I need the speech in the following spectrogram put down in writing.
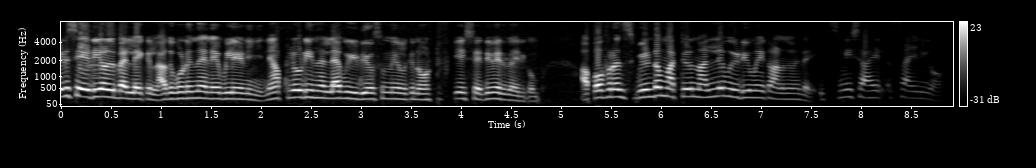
പിന്നെ ഒരു ബെല്ലൈക്കല്ല അതുകൊണ്ട് ഇന്ന് എനേബിൾ ചെയ്യണമെങ്കിൽ ഞാൻ അപ്ലോഡ് ചെയ്യുന്ന എല്ലാ വീഡിയോസും നിങ്ങൾക്ക് നോട്ടിഫിക്കേഷൻ ആയിട്ട് വരുന്നതായിരിക്കും. അപ്പോൾ ഫ്രണ്ട്സ് വീണ്ടും മറ്റൊരു നല്ല വീഡിയോയുമായി കാണുന്നവരെ. It's me Shahil signing off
